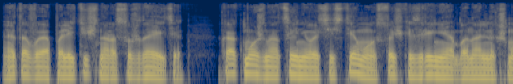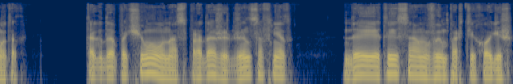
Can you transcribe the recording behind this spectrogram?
это вы аполитично рассуждаете. Как можно оценивать систему с точки зрения банальных шмоток? Тогда почему у нас в продаже джинсов нет? Да и ты сам в импорте ходишь.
